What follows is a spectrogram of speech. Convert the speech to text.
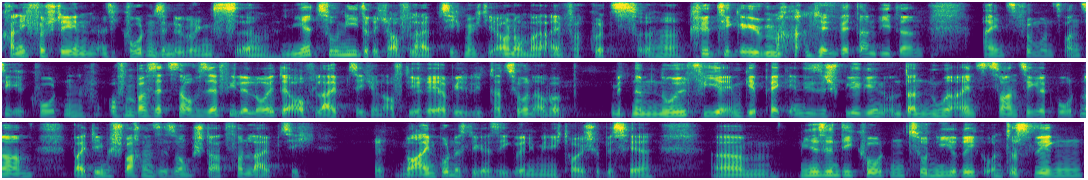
Kann ich verstehen. Die Quoten sind übrigens äh, mir zu niedrig auf Leipzig. Möchte ich auch nochmal einfach kurz äh, Kritik üben an den Wettanbietern. 1,25er Quoten. Offenbar setzen auch sehr viele Leute auf Leipzig und auf die Rehabilitation, aber mit einem 0-4 im Gepäck in dieses Spiel gehen und dann nur 1,20er Quoten haben, bei dem schwachen Saisonstart von Leipzig. Nur ein Bundesligasieg, wenn ich mich nicht täusche bisher. Ähm, mir sind die Quoten zu niedrig und deswegen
